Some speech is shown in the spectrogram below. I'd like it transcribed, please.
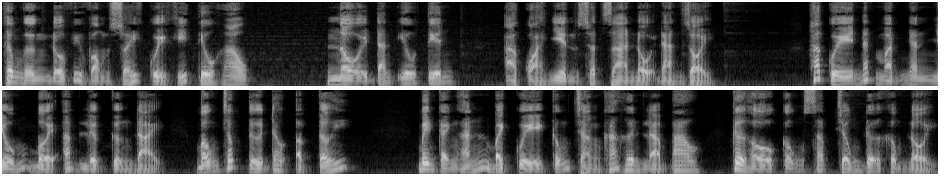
không ngừng đối với vòng xoáy quỷ khí tiêu hao. Nội đan yêu tiên, à quả nhiên xuất ra nội đan rồi. Hắc quỷ nét mặt nhăn nhúm bởi áp lực cường đại, bỗng chốc từ đâu ập tới. Bên cạnh hắn bạch quỷ cũng chẳng khác hơn là bao, cơ hồ cũng sắp chống đỡ không nổi.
